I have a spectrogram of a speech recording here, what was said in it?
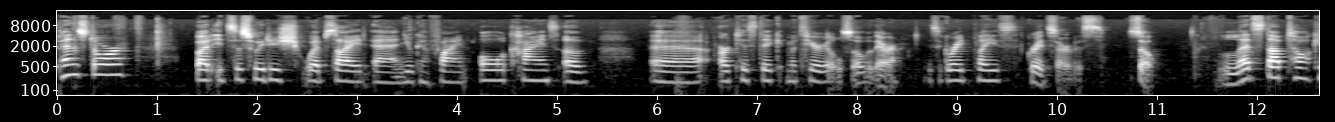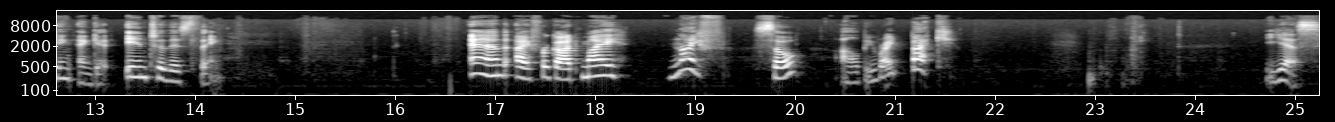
PenStore, but it's a Swedish website and you can find all kinds of uh, artistic materials over there. It's a great place, great service. So let's stop talking and get into this thing. And I forgot my knife, so I'll be right back. Yes,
